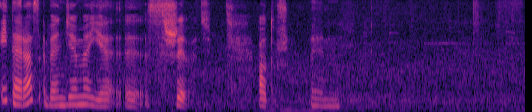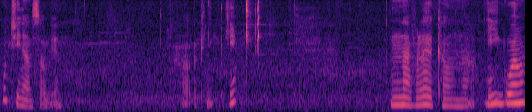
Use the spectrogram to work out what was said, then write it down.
I teraz będziemy je y, zszywać. Otóż ucinam sobie kawałek nitki, nawlekę na igłę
